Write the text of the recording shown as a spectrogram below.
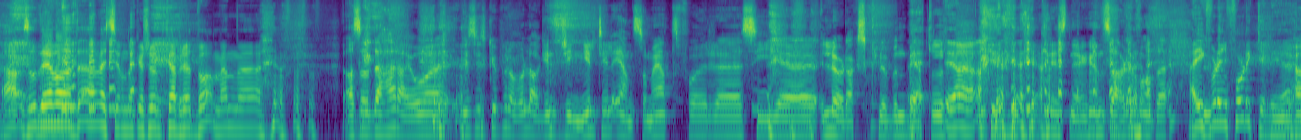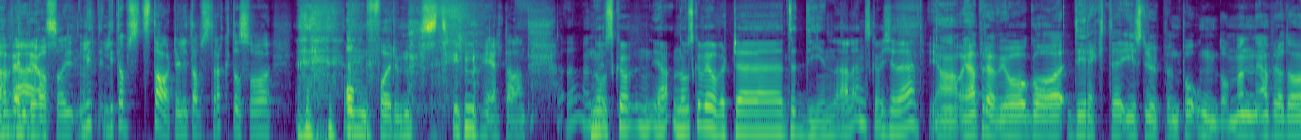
Ja, så det var Jeg vet ikke om dere skjønte hva jeg prøvde på, men eh, Altså, det her er jo eh, Hvis vi skulle prøve å lage en jingle til ensomhet for uh, si uh, lørdagsklubben Betel, Ja, ja. kristengjengen, så er det på en måte Jeg gikk for den folkelige. Ja, veldig også. Litt, litt starte litt abstrakt, og så omformes til noe helt annet. Nå skal, ja, nå skal vi over til, til din, Erlend. Skal vi ikke det? Ja, og jeg prøver jo å gå direkte i strupen på ungdommen. Jeg har prøvd å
